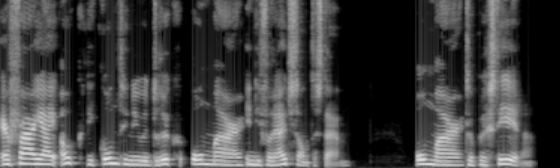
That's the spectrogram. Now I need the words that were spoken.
Ervaar jij ook die continue druk om maar in die vooruitstand te staan? Om maar te presteren?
